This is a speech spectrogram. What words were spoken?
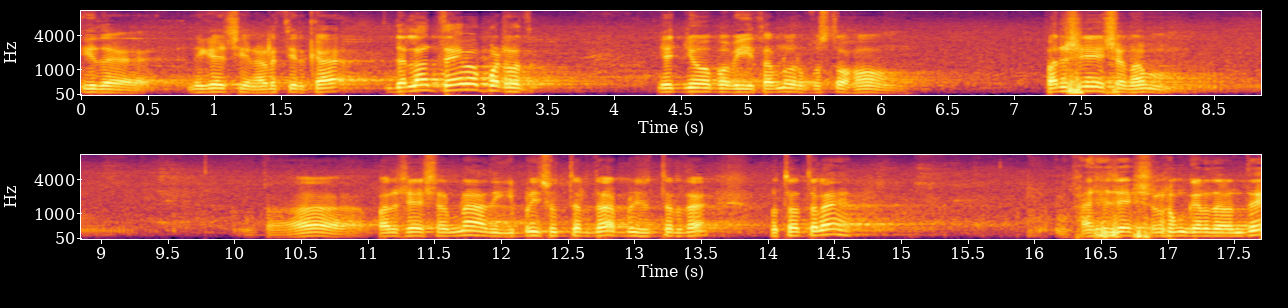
இதை நிகழ்ச்சியை நடத்தியிருக்கா. இதெல்லாம் தேவைப்படுறது. யஜ்ஞோபவீதம்னு ஒரு புஸ்தகம். பரிசேஷனம் இப்போ பரிசேஷனம்னா அது இப்படி சுற்றுறதா இப்படி சுற்றுறதா மொத்தத்தில் பரிசேஷனம்ங்கிறத வந்து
